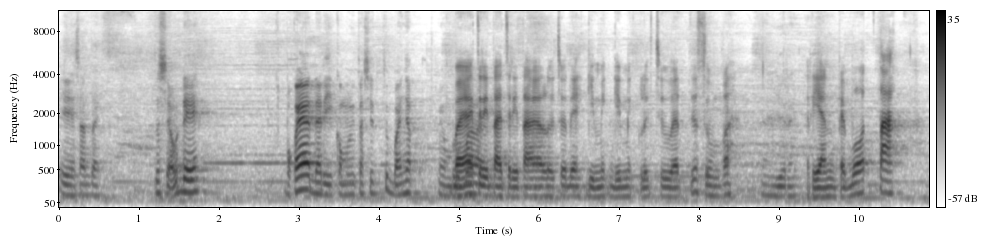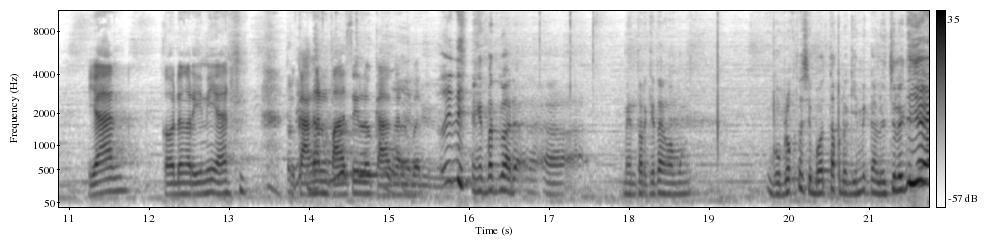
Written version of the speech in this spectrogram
iya santai. Terus ya udah. Pokoknya dari komunitas itu tuh banyak yang. Banyak cerita-cerita lucu deh, gimmick-gimmick lucu banget ya sumpah. Anjir. Rian P botak. Yan, kau denger ini Yan. Lu kangen pasti lu kangen banget. Ingat banget gua ada eh, mentor kita ngomong goblok tuh si botak udah gimmick gak lucu lagi. Iya.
